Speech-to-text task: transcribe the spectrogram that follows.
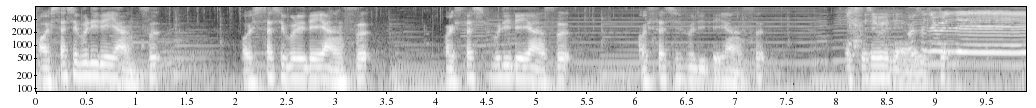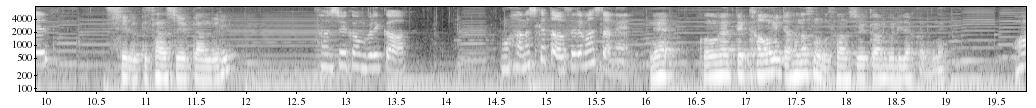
お久しぶりでやんす。お久しぶりでやんす。お久しぶりでやんす。お久しぶりでやんす。お久しぶりでお久しぶりです。収録3週間ぶり？3週間ぶりか。もう話し方忘れましたね。ね、こうやって顔見て話すのも3週間ぶりだからね。Why?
